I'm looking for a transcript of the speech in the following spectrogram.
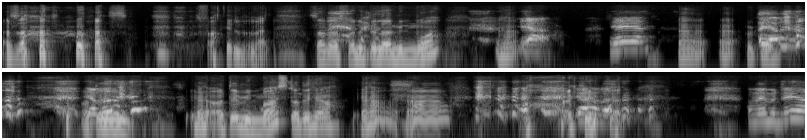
Og så har du også, for helvede mand, så har du også fundet et billede af min mor. Ja, Ja, ja, ja. ja, ja Og okay. jeg, Og jeg det er ved- min, ja, og det er min moster, det her. Ja, ja, ja. Okay, har været... Og hvad med det her,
